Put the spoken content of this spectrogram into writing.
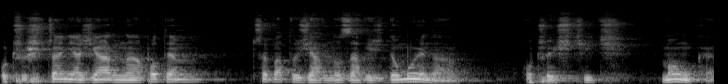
oczyszczenia ziarna, a potem trzeba to ziarno zawieźć do młyna, oczyścić mąkę.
